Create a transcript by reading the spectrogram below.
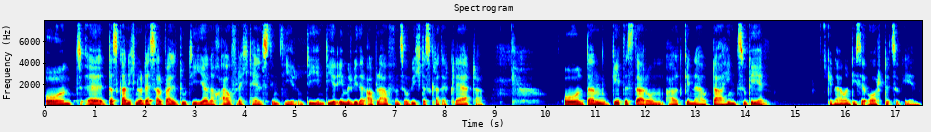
Und äh, das kann ich nur deshalb, weil du die ja noch aufrecht hältst in dir und die in dir immer wieder ablaufen, so wie ich das gerade erklärt habe. Und dann geht es darum, halt genau dahin zu gehen. Genau an diese Orte zu gehen.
